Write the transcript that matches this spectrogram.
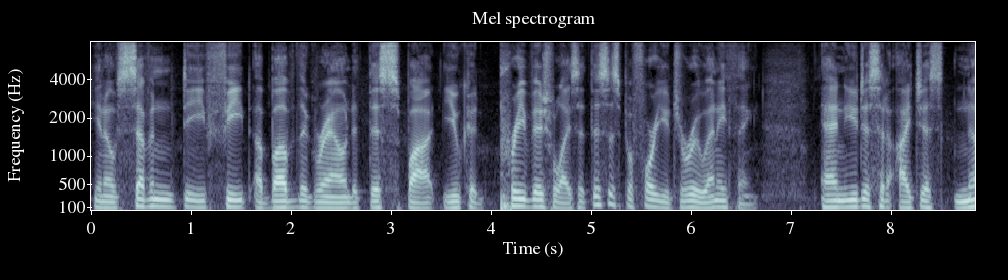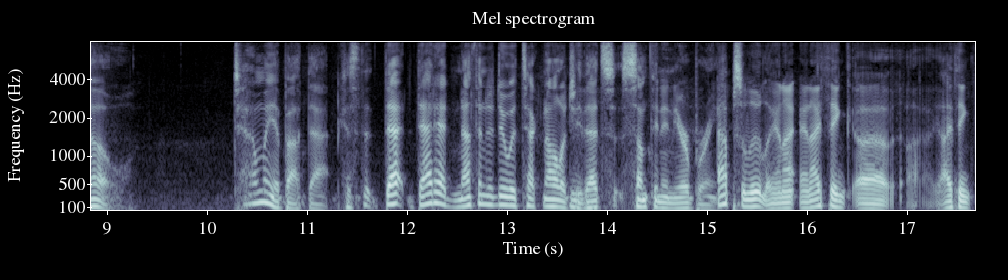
you know, 70 feet above the ground at this spot, you could pre visualize it? This is before you drew anything. And you just said, I just know. Tell me about that because th- that that had nothing to do with technology. That's something in your brain. Absolutely, and I and I think uh, I think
